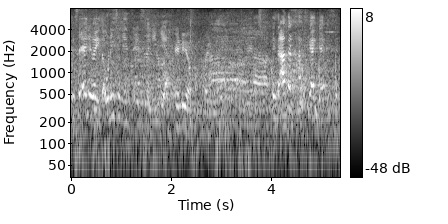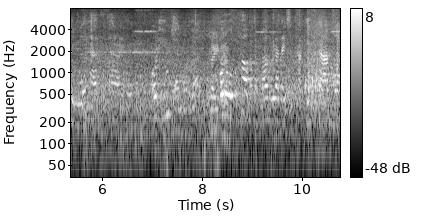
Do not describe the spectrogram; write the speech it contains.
It's anyway, the thing is, is India. India. Uh, yeah. In other country, I you have 我哋已经订啦我哋会考虑到佢哋系一齐拍片间咯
